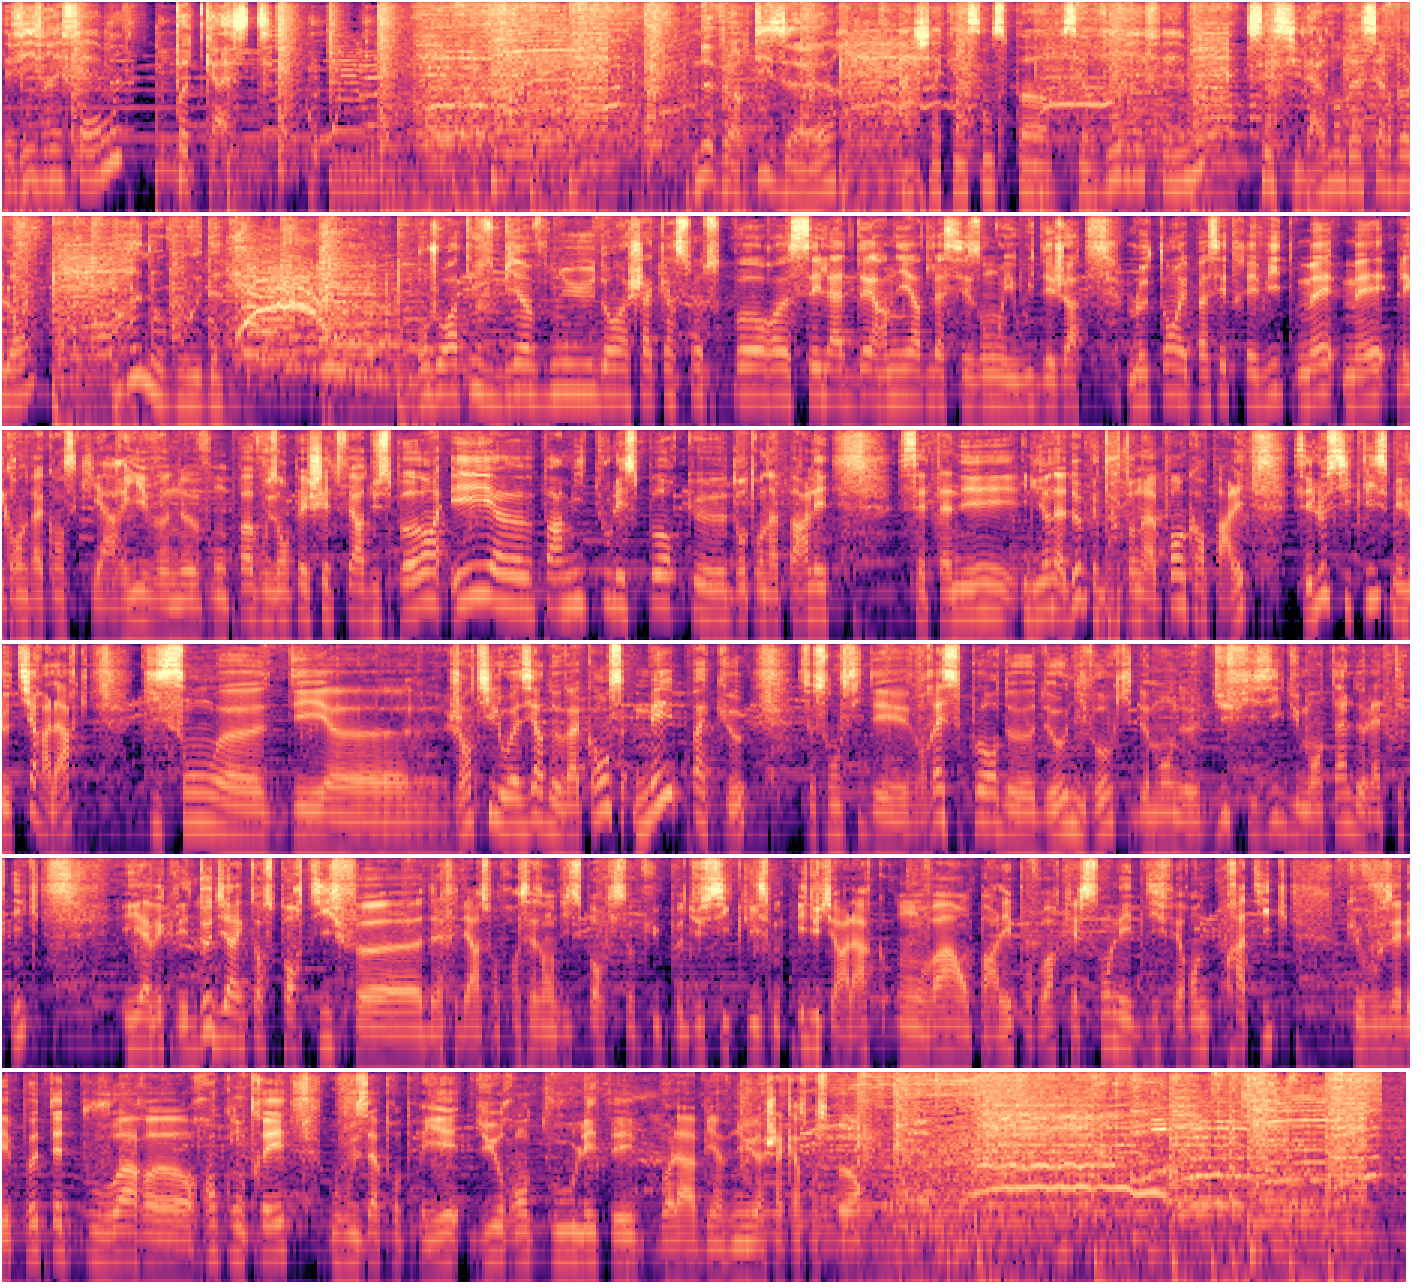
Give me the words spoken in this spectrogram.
Vivre FM, podcast. 9h-10h, à chacun son sport sur Vivre FM, Cécile Hernandez-Cervelon, Renaud Good. Bonjour à tous, bienvenue dans À chacun son sport. C'est la dernière de la saison et oui déjà, le temps est passé très vite, mais, mais les grandes vacances qui arrivent ne vont pas vous empêcher de faire du sport. Et euh, parmi tous les sports que, dont on a parlé cette année, il y en a deux dont on n'a pas encore parlé. C'est le cyclisme et le tir à l'arc, qui sont euh, des euh, gentils loisirs de vacances, mais pas que. Ce sont aussi des vrais sports de, de haut niveau qui demandent du physique, du mental, de la technique. Et avec les deux directeurs sportifs euh, de la Fédération française handisport qui s'occupent du cyclisme et du tir à l'arc, on va en parler pour voir quelles sont les différentes pratiques que vous allez peut-être pouvoir euh, rencontrer ou vous approprier durant tout l'été. Voilà, bienvenue à chacun son sport.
